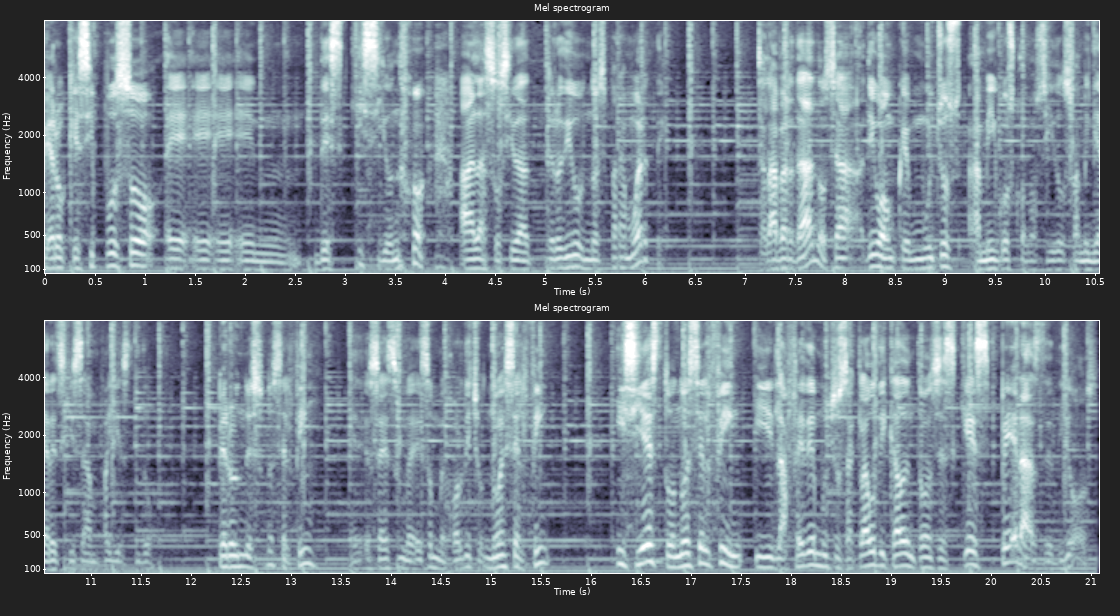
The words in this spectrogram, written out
pero que sí puso en desquicio, ¿no? A la sociedad. Pero digo, no es para muerte. O sea, la verdad, o sea, digo, aunque muchos amigos, conocidos, familiares quizá han fallecido, pero eso no es el fin o sea, eso, mejor dicho, no es el fin. Y si esto no es el fin y la fe de muchos ha claudicado, entonces, ¿qué esperas de Dios?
